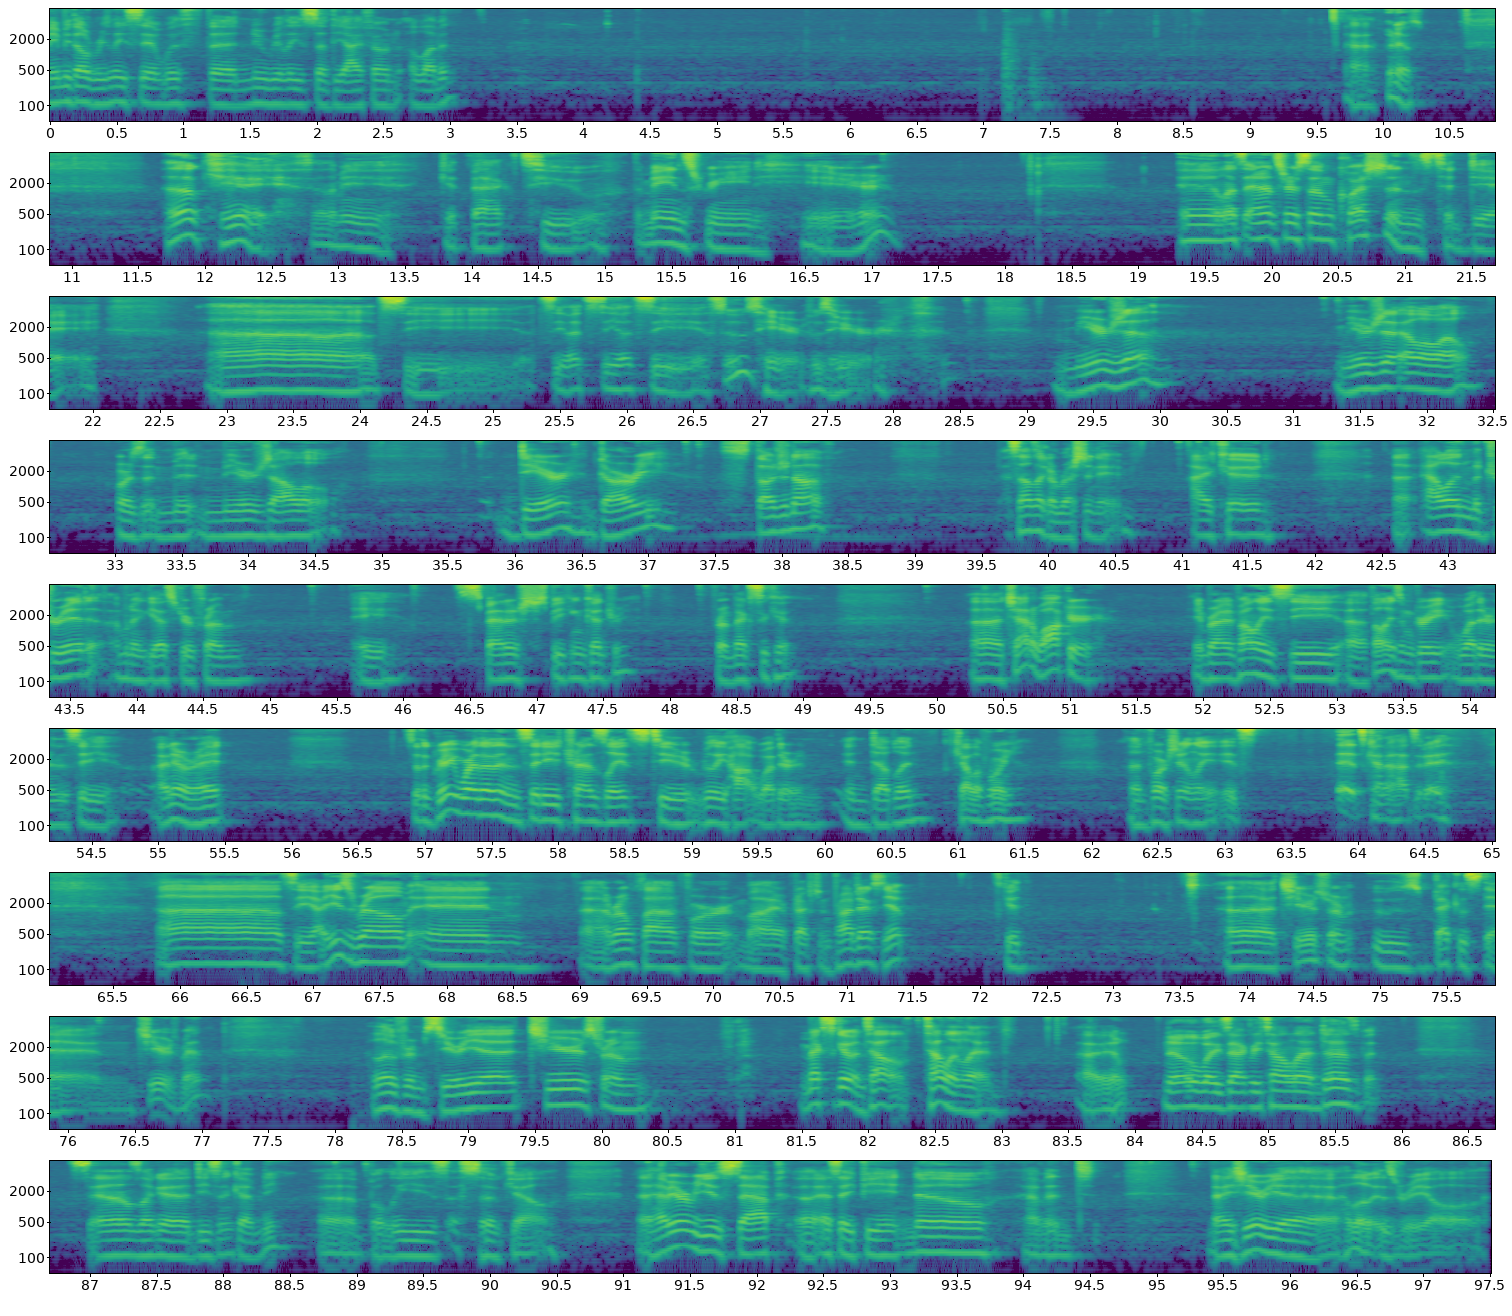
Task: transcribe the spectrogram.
Maybe they'll release it with the new release of the iPhone 11. Uh, who knows? Okay, so let me get back to the main screen here. And let's answer some questions today. Uh, let's see, let's see, let's see, let's see. So who's here? Who's here? Mirja? Mirja LOL? Or is it Mirjalol? Dare? Dari? Stojanov? That sounds like a Russian name. I could. Uh, Alan Madrid, I'm going to guess you're from a Spanish speaking country, from Mexico. Uh, Chad Walker, hey Brian, finally see, uh, finally some great weather in the city. I know, right? So the great weather in the city translates to really hot weather in, in Dublin, California. Unfortunately, it's it's kind of hot today. Uh, let's see. I use Realm and uh, Realm Cloud for my production projects. Yep, it's good. Uh, cheers from Uzbekistan. Cheers, man. Hello from Syria. Cheers from Mexico and Tal- Talonland. I don't know what exactly Talonland does, but sounds like a decent company. Uh, Belize, SoCal. Uh, have you ever used SAP, uh, SAP? No, haven't. Nigeria. Hello, Israel.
